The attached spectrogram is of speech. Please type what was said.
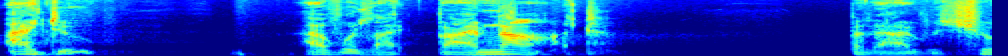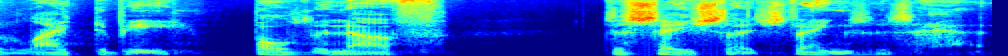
I do. I would like, I'm not, but I would sure like to be bold enough to say such things as that.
